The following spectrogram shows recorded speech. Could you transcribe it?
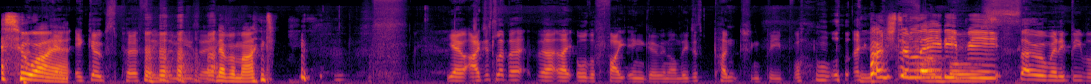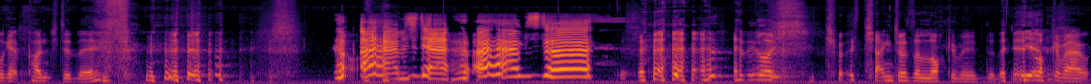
That's who I am. It goes perfectly with the music. Never mind. Yeah, I just love the, the like all the fighting going on. They're just punching people. Like, Punched a lady bee. so many people get punched in this. A hamster. A hamster. and they like Chang tries to lock him in, they Yeah. lock him out.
